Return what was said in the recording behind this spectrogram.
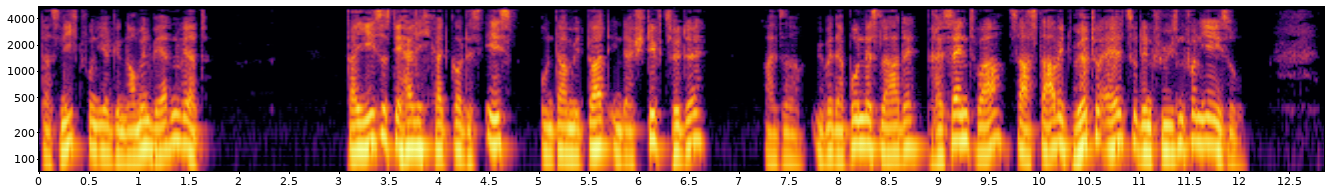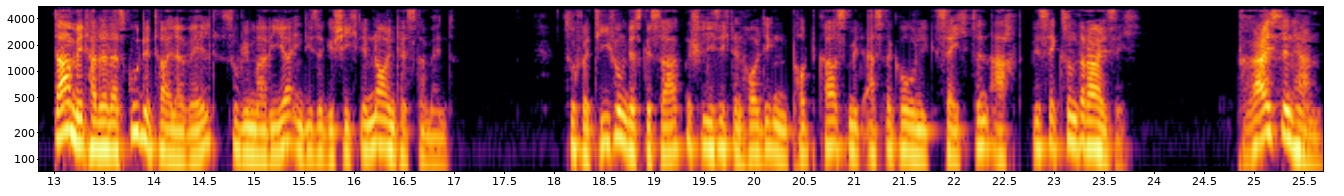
das nicht von ihr genommen werden wird. Da Jesus die Herrlichkeit Gottes ist und damit dort in der Stiftshütte, also über der Bundeslade, präsent war, saß David virtuell zu den Füßen von Jesu. Damit hat er das gute Teil erwählt, so wie Maria in dieser Geschichte im Neuen Testament. Zur Vertiefung des Gesagten schließe ich den heutigen Podcast mit 1. Chronik 16, 8 bis 36. Preis den Herrn,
